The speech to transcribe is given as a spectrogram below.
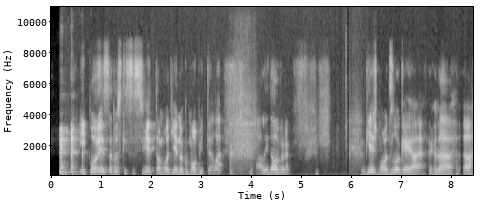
i povezanosti sa svijetom od jednog mobitela, ali dobro. Bježmo od zlog AI-a, tako da, ah,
